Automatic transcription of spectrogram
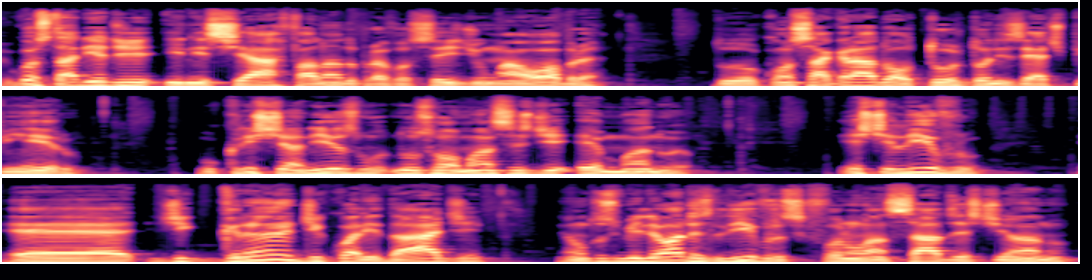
Eu gostaria de iniciar falando para vocês de uma obra do consagrado autor Donizete Pinheiro, O Cristianismo nos Romances de Emmanuel. Este livro é de grande qualidade, é um dos melhores livros que foram lançados este ano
